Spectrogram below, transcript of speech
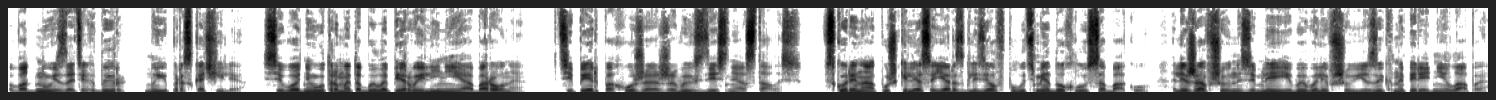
В одну из этих дыр мы и проскочили. Сегодня утром это было первой линией обороны. Теперь, похоже, живых здесь не осталось. Вскоре на опушке леса я разглядел в полутьме дохлую собаку, лежавшую на земле и вывалившую язык на передние лапы.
